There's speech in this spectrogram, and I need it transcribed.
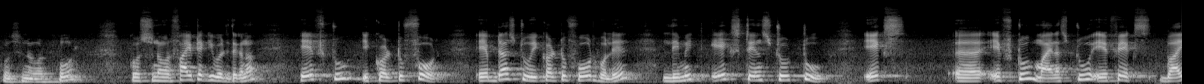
question number four question number ফাইভটা কী বলছে দেখে নাও f two equal to four f dash two equal to four হলে limit x tends to two x f two minus two f x by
